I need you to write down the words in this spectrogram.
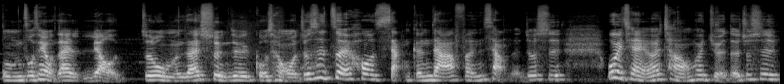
我们昨天有在聊，就是我们在顺这个过程，我就是最后想跟大家分享的，就是我以前也会常常会觉得，就是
